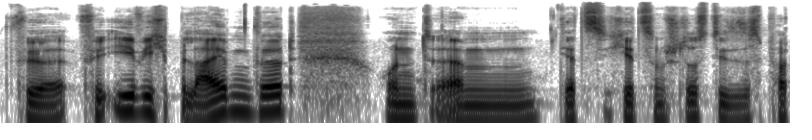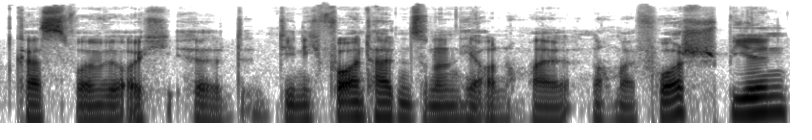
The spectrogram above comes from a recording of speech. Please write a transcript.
für, für ewig bleiben wird. Und ähm, jetzt hier zum Schluss dieses Podcasts wollen wir euch äh, die nicht vorenthalten, sondern hier auch nochmal noch mal vorspielen.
